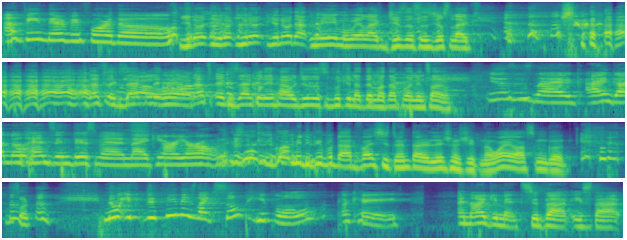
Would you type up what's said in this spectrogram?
I've been there before, though. You know, you know, you know, you know that meme where like Jesus is just like. that's exactly that's exactly how Jesus is looking at them at that point in time. Jesus is like, I ain't got no hands in this, man. Like, you're your own. Exactly. Go and meet the people that advise you to enter a relationship. Now, why are you asking God? Like, No, it, the thing is, like, some people, okay, an argument to that is that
